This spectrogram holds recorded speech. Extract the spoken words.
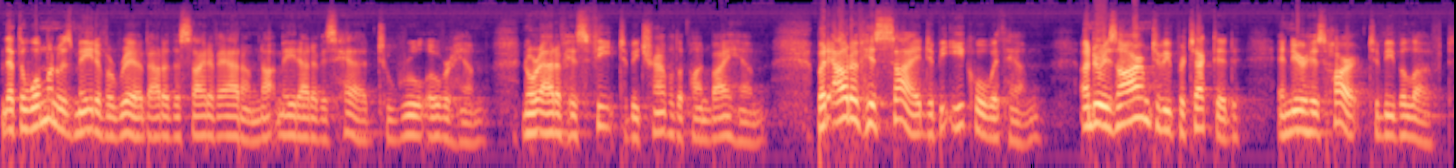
that the woman was made of a rib out of the side of Adam, not made out of his head to rule over him, nor out of his feet to be trampled upon by him, but out of his side to be equal with him, under his arm to be protected, and near his heart to be beloved.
